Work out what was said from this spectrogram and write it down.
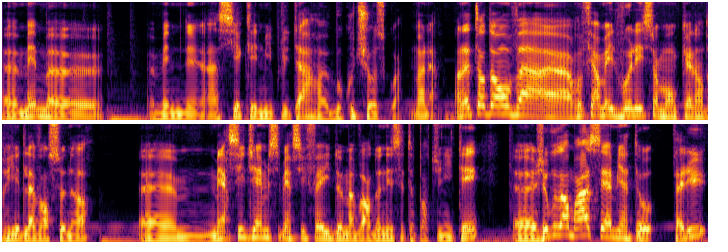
même, un siècle et demi plus tard, beaucoup de choses. En attendant, on va refermer le volet sur mon calendrier de l'avant sonore. Euh, merci James, merci Faye de m'avoir donné cette opportunité. Euh, je vous embrasse et à bientôt. Salut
